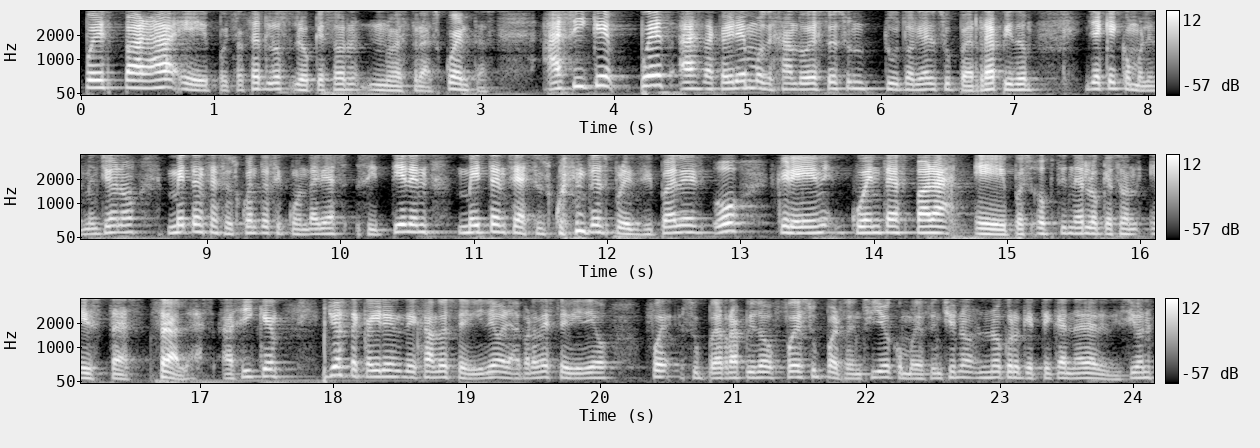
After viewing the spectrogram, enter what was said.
pues para eh, pues hacerlos lo que son nuestras cuentas. Así que pues hasta acá iremos dejando esto, es un tutorial súper rápido, ya que como les menciono, métanse a sus cuentas secundarias si tienen, métanse a sus cuentas principales o creen cuentas para pues obtener lo que son estas salas. Así que yo hasta acá iré dejando este video. La verdad este video fue súper rápido, fue súper sencillo. Como les menciono, no creo que tenga nada de edición,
